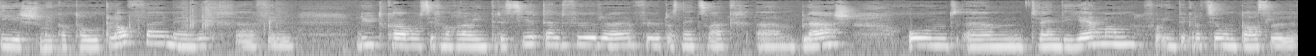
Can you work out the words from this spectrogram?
die ist mega toll gelaufen. Wir haben wirklich äh, viele Leute gehabt, die sich nachher auch interessiert haben für, äh, für das Netzwerk ähm, Blash. Und ähm, die Wendy Jermann von Integration Basel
